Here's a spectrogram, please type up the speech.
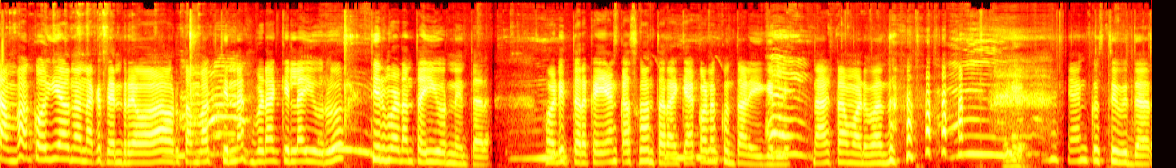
ತಂಬಾಕ್ ಹೋಗಿ ಅವ್ನ ಅನ್ನಕತ್ತೇನ್ರಿ ಅವ ಅವ್ರು ತಂಬಾಕ್ ತಿನ್ನಕ್ ಬಿಡಾಕಿಲ್ಲ ಇವರು. ತಿನ್ಬೇಡಂತ ಇವ್ರು ನಿಂತಾರ. ಹೊಡಿತಾರ ಕೈ ಹೆಂಗ್ ಕಸ್ಕೊಂತಾರ? ಕ್ಯಾಕೊಂಡ ಕುಂತಾಳೆ ಈಗ ಇಲ್ಲಿ. ನಾಷ್ಟ ಮಾಡಿ ಬಂದು. ಹೆಂಗ್ ಕುಸ್ತಿ ಬಿದ್ದಾರ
